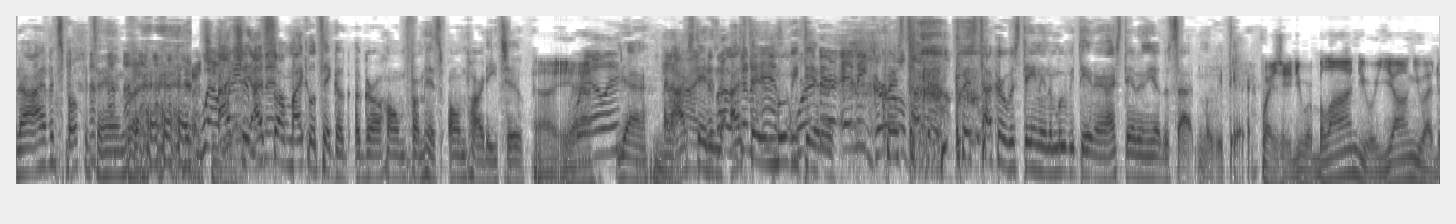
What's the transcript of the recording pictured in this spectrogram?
No, I haven't spoken to him. Right. Well, Actually, I saw Michael take a, a girl home from his own party too. uh, yeah. Really? Yeah, and All I right, stayed in 'cause the I I, stayed gonna in the ask, movie were theater. there any Chris Tucker. Chris Tucker was staying in the movie theater, and I stayed on the other side of the movie theater. What is it? You were blonde. You were young. You had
